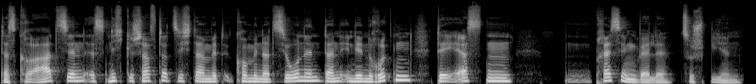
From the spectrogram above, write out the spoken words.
dass Kroatien es nicht geschafft hat, sich da mit Kombinationen dann in den Rücken der ersten hm, Pressingwelle zu spielen.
